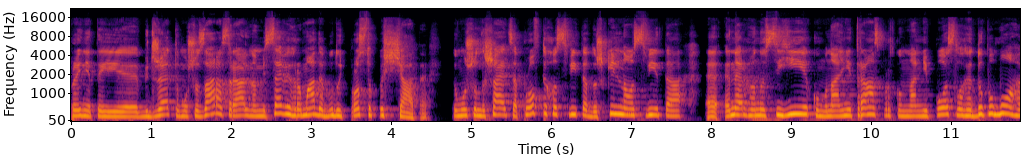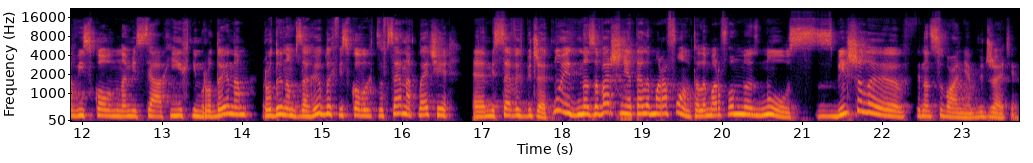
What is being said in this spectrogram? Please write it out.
прийнятий бюджет, тому що зараз реально місцеві громади будуть просто пищати, тому що лишається профтехосвіта, дошкільна освіта, е, енергоносії, комунальний транспорт, комунальні послуги, допомога військовим на місцях, їхнім родинам, родинам загиблих військових. Це все на плечі е, місцевих бюджет. Ну і на завершення телемарафон. Телемарафон ну збільшили фінансування в бюджеті.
